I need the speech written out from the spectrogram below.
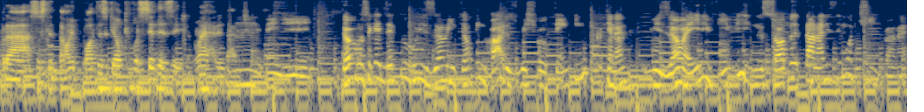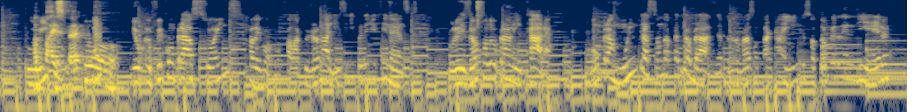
para sustentar uma hipótese que é o que você deseja, não é a realidade. Hum, entendi. Então você quer dizer que o Luizão então tem vários wishful thinking, porque né, Luizão aí ele vive só da, análise emotiva, né? O Rapaz, Luiz, que eu... eu, fui comprar ações, falei, bom, vou falar com o jornalista que cuida de finanças. O Luizão falou para mim, cara, compra muita ação da Petrobras. A Petrobras só tá caindo, eu só tô perdendo dinheiro.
